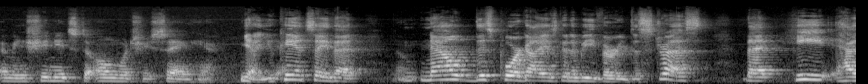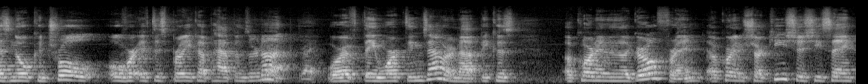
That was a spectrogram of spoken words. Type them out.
I mean she needs to own what she's saying here. Yeah, you Yeah. can't say that now this poor guy is going to be very distressed that he has no control over if this breakup happens or not. Right, right. Or if they work things out or not because according to the girlfriend, according to Sharkeisha, she's saying,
